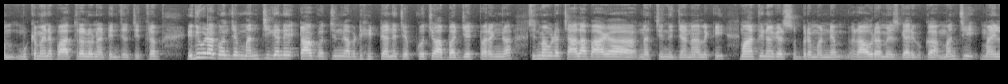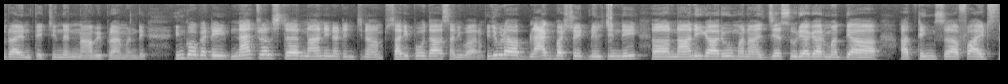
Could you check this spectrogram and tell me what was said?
ముఖ్యమైన పాత్రలో నటించిన చిత్రం. ఇది కూడా కొంచెం మంచిగానే టాక్ వచ్చింది కాబట్టి హిట్ అనే చెప్పుకోవచ్చు. ఆ బడ్జెట్ పరంగా సినిమా కూడా చాలా బాగా నచ్చింది జనాలకి. మారుతినగర్ సుబ్రహ్మణ్యం రావు రమేష్ గారికి ఒక మంచి మైల్ రాయని తెచ్చిందని నా అభిప్రాయం అండి. ఇంకొకటి న్యాచురల్ స్టార్ నాని నటించిన సరిపోదా శనివారం. ఇది కూడా బ్లాక్ బస్టర్ నిలిచింది. నాని గారు మన అజయ్ సూర్య గారి మధ్య ఆ థింగ్స్ ఆ ఫైట్స్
